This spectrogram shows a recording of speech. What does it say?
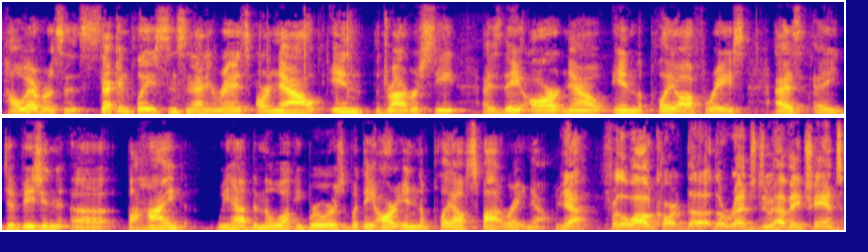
However, second place Cincinnati Reds are now in the driver's seat as they are now in the playoff race as a division uh, behind. We have the Milwaukee Brewers, but they are in the playoff spot right now. Yeah, for the wild card, the the Reds do have a chance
